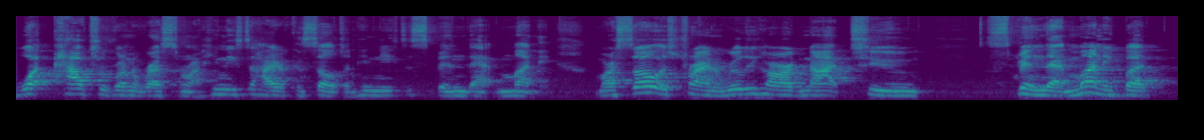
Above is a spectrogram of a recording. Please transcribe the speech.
what how to run a restaurant. He needs to hire a consultant. He needs to spend that money. Marsau is trying really hard not to spend that money, but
